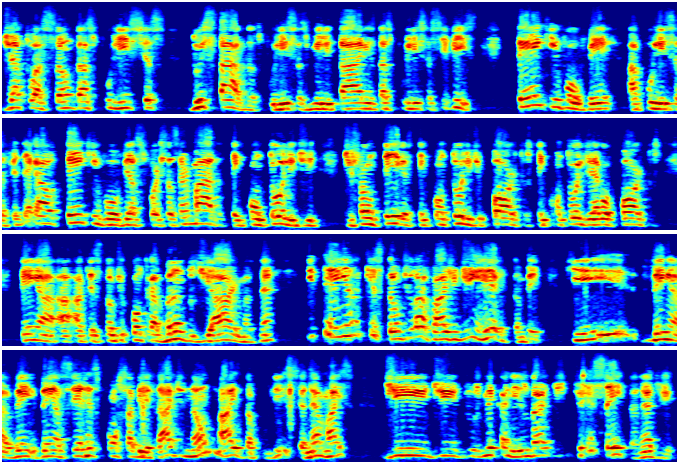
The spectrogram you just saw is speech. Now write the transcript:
de atuação das polícias do Estado, das polícias militares, das polícias civis. Tem que envolver a Polícia Federal, tem que envolver as Forças Armadas, tem controle de, de fronteiras, tem controle de portos, tem controle de aeroportos, tem a, a questão de contrabando de armas, né? E tem a questão de lavagem de dinheiro também, que venha, venha, venha a ser responsabilidade não mais da polícia, né, mas de, de dos mecanismos da, de, de receita, né, de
